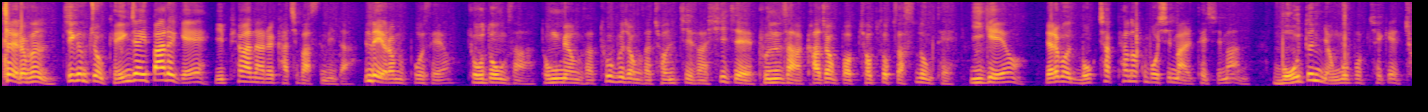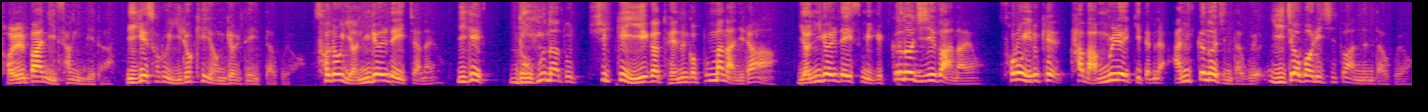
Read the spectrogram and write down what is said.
자 여러분 지금 좀 굉장히 빠르게 이 표 하나를 같이 봤습니다. 근데 여러분 보세요. 조동사, 동명사, to부정사, 전치사, 시제, 분사, 가정법, 접속사, 수동태 이게요. 여러분 목차 펴놓고 보시면 알 테지만 모든 영문법 책의 절반 이상입니다. 이게 서로 이렇게 연결돼 있다고요. 서로 연결돼 있잖아요. 이게 너무나도 쉽게 이해가 되는 것 뿐만 아니라 연결돼 있으면 이게 끊어지지도 않아요. 서로 이렇게 다 맞물려 있기 때문에 안 끊어진다고요. 잊어버리지도 않는다고요.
